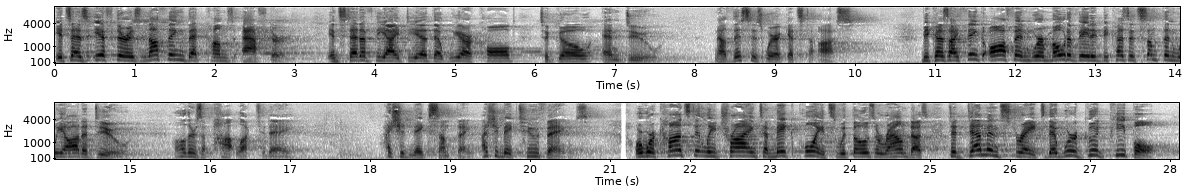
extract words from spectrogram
It's as if there is nothing that comes after, instead of the idea that we are called to go and do. Now, this is where it gets to us. Because I think often we're motivated because it's something we ought to do. Oh, there's a potluck today. I should make something. I should make two things. Or we're constantly trying to make points with those around us to demonstrate that we're good people,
